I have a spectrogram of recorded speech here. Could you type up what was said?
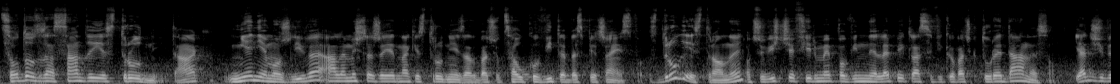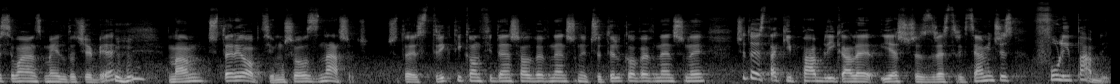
co do zasady jest trudniej, tak? Nie niemożliwe, ale myślę, że jednak jest trudniej zadbać o całkowite bezpieczeństwo. Z drugiej strony, oczywiście firmy powinny lepiej klasyfikować, które dane są. Ja dziś wysyłając mail do ciebie, mam cztery opcje. Muszę oznaczyć, czy to jest strictly confidential wewnętrzny, czy tylko wewnętrzny, czy to jest taki public, ale jeszcze z restrykcjami, czy jest fully public.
